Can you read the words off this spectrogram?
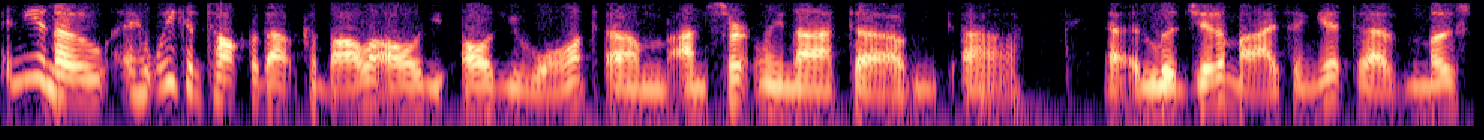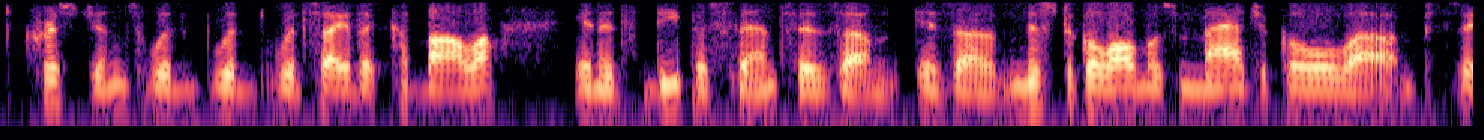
and you know, we can talk about Kabbalah all you, all you want. Um, I'm certainly not um, uh, uh, legitimizing it. Uh, most Christians would would would say that Kabbalah, in its deepest sense, is um, is a mystical, almost magical. Uh,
